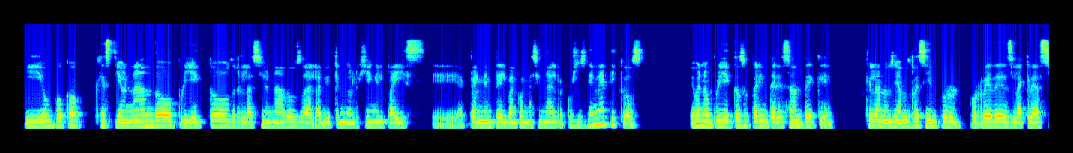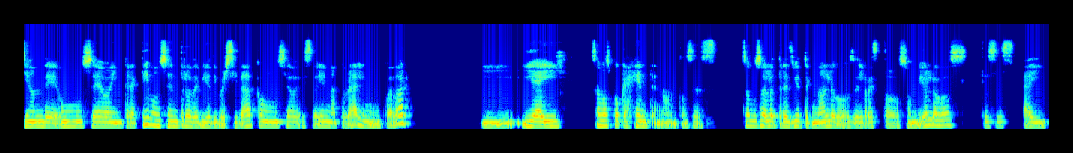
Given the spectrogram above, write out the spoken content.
y un poco gestionando proyectos relacionados a la biotecnología en el país. Eh, actualmente el Banco Nacional de Recursos Genéticos. Y bueno, un proyecto súper interesante que, que lo anunciamos recién por, por redes, la creación de un museo interactivo, un centro de biodiversidad como un museo de historia natural en Ecuador. Y, y ahí somos poca gente, ¿no? Entonces, somos solo tres biotecnólogos, el resto son biólogos. Entonces, ahí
